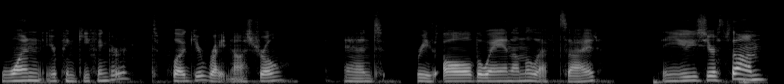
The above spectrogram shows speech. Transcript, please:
one, your pinky finger, to plug your right nostril and breathe all the way in on the left side. Then you use your thumb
